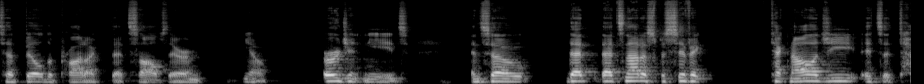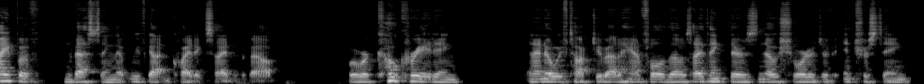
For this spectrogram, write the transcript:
to build a product that solves their you know urgent needs. And so that that's not a specific technology. It's a type of investing that we've gotten quite excited about where we're co-creating and i know we've talked to you about a handful of those. I think there's no shortage of interesting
